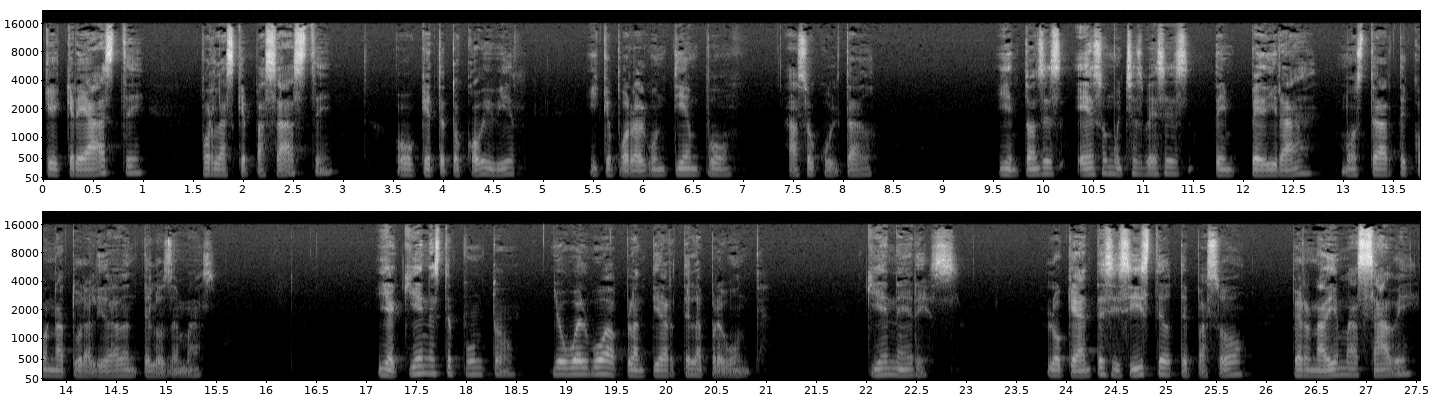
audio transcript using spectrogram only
que creaste, por las que pasaste o que te tocó vivir y que por algún tiempo has ocultado. Y entonces eso muchas veces te impedirá mostrarte con naturalidad ante los demás. Y aquí en este punto yo vuelvo a plantearte la pregunta, ¿quién eres? ¿Lo que antes hiciste o te pasó, pero nadie más sabe?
